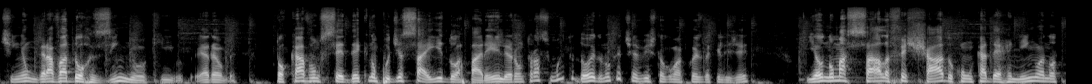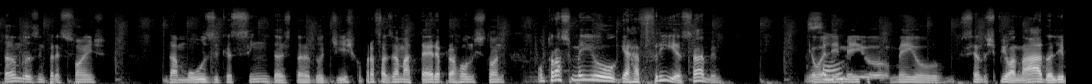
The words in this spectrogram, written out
tinha um gravadorzinho que era tocava um CD que não podia sair do aparelho, era um troço muito doido, nunca tinha visto alguma coisa daquele jeito. E eu numa sala fechado com um caderninho anotando as impressões da música, assim, da- do disco, pra fazer a matéria pra Rolling Stone. Um troço meio Guerra Fria, sabe? Eu Sim. ali meio, meio sendo espionado ali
